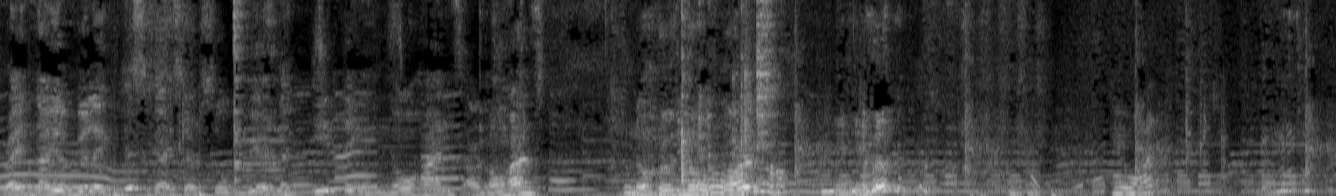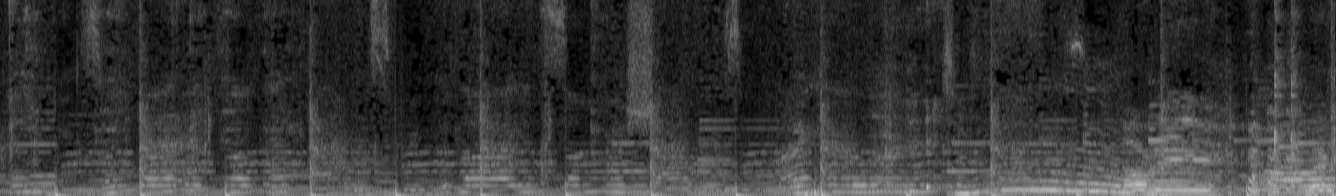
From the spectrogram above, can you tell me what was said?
Right now, you'll be like, these guys are so weird. Like eating no hands or no hands, no, no fork? you want? Sorry. Work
